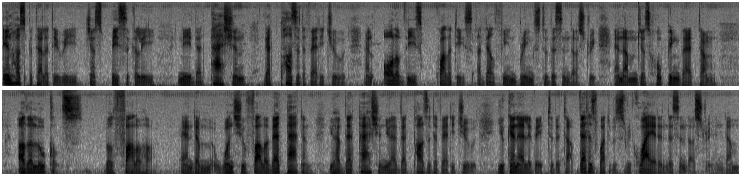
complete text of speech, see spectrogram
in hospitality, we just basically need that passion, that positive attitude, and all of these qualities Adelphine brings to this industry. And I'm just hoping that um, other locals will follow her. And um, once you follow that pattern, you have that passion, you have that positive attitude, you can elevate to the top. That is what is required in this industry. And um,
